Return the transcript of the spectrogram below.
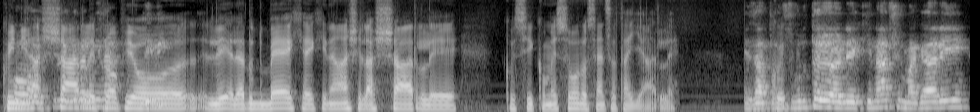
Quindi Poi, lasciarle proprio, le, la Rudbecchia, Echinacea, lasciarle così come sono senza tagliarle. Esatto, que- soprattutto le Echinacee magari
